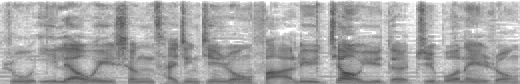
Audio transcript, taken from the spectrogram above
如医疗卫生、财经金融、法律、教育的直播内容，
